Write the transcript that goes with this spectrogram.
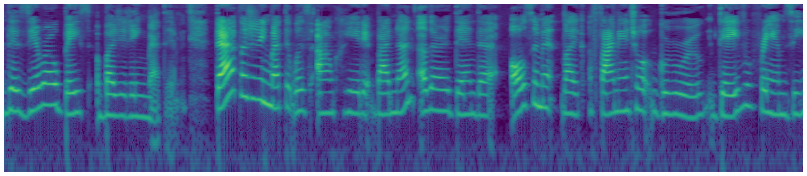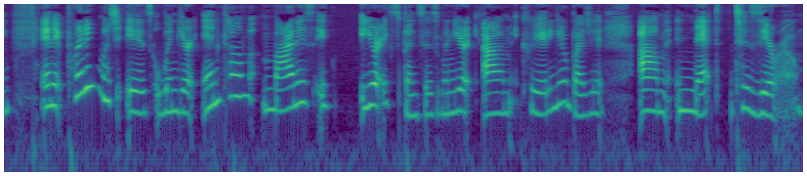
the zero based budgeting method. That budgeting method was um, created by none other than the ultimate like financial guru Dave Ramsey and it pretty much is when your income minus your expenses when you're um creating your budget um net to zero.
